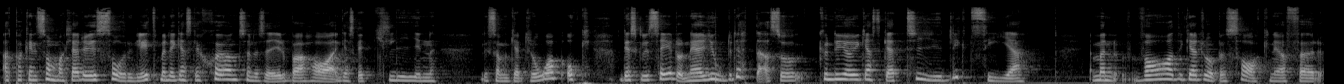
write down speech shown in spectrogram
att packa ner sommarkläder är sorgligt men det är ganska skönt som du säger bara ha en ganska clean liksom garderob och det jag skulle säga då när jag gjorde detta så kunde jag ju ganska tydligt se men vad garderoben saknar jag för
